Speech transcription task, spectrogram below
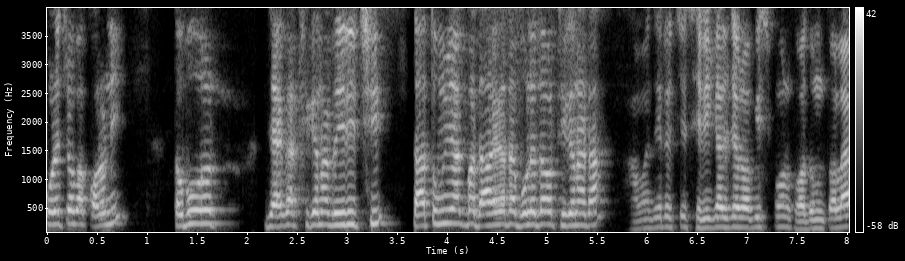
করেছ বা করনি, তবুও জায়গার ঠিকানা দিয়ে দিচ্ছি। তা তুমি একবার জায়গাটা বলে দাও ঠিকানাটা। আমাদের হচ্ছে সেরিকালচার অফিস মোড় কদমতলা।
